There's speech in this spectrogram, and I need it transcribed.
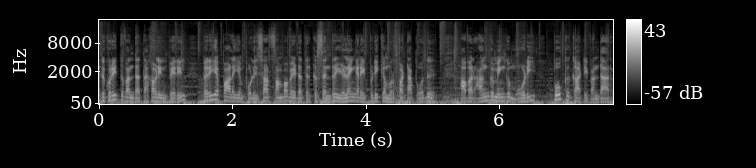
இதுகுறித்து வந்த தகவலின் பேரில் பெரியபாளையம் போலீசார் சம்பவ இடத்திற்கு சென்று இளைஞரை பிடிக்க முற்பட்ட போது அவர் அங்குமிங்கும் ஓடி போக்கு காட்டி வந்தார்.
